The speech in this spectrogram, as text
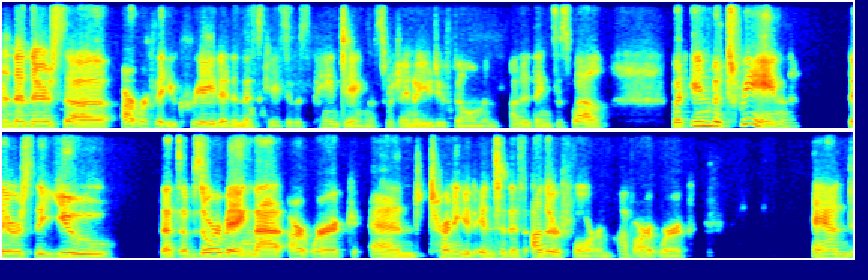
And then there's the artwork that you created. In this case, it was paintings, which I know you do film and other things as well. But in between, there's the you that's absorbing that artwork and turning it into this other form of artwork. And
